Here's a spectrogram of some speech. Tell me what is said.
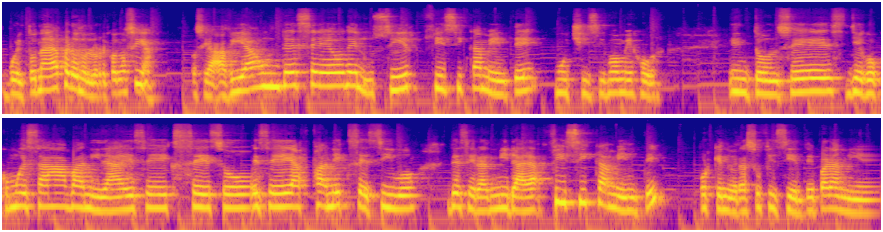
vuelto nada, pero no lo reconocía. O sea, había un deseo de lucir físicamente muchísimo mejor. Entonces llegó como esa vanidad, ese exceso, ese afán excesivo de ser admirada físicamente, porque no era suficiente para mí.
